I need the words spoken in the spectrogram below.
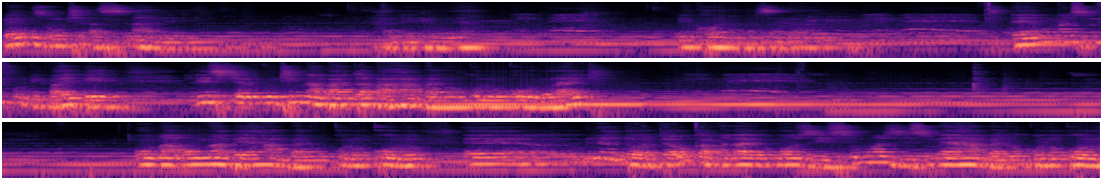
Bengizothi asinale linye haleluya Amen. likhona bazalwane. Eh uma sifunda iBhayibheli lisitshela ukuthi kunabantu abahamba noNkulunkulu right Amen. uma uma behamba noNkulunkulu eh kunendoda ugama layo uMoses uMoses umehamba noNkulunkulu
